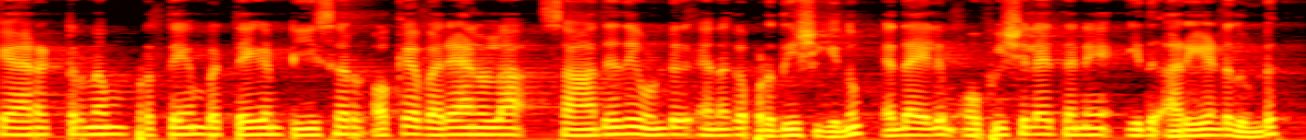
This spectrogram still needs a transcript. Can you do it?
ക്യാരക്ടറിനും പ്രത്യേകം പ്രത്യേകം ടീസർ ഒക്കെ വരാനുള്ള സാധ്യതയുണ്ട് എന്നൊക്കെ പ്രതീക്ഷിക്കുന്നു. എന്തായാലും ഒഫീഷ്യലായി തന്നെ ഇത് അറിയേണ്ടതുണ്ട്.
